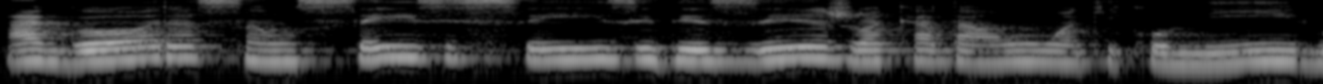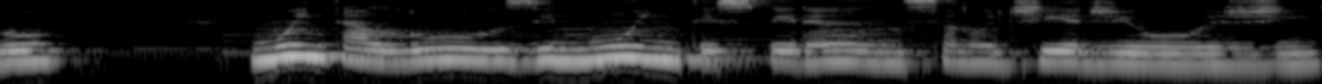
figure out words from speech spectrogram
Agora são seis e seis e desejo a cada um aqui comigo muita luz e muita esperança no dia de hoje.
